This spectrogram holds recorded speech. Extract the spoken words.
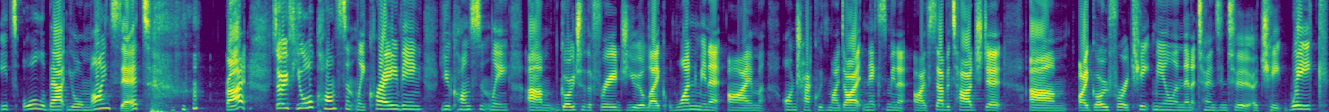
it's all about your mindset. right? So if you're constantly craving, you constantly um, go to the fridge, you're like, one minute I'm on track with my diet, next minute I've sabotaged it. Um, I go for a cheat meal and then it turns into a cheat week.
